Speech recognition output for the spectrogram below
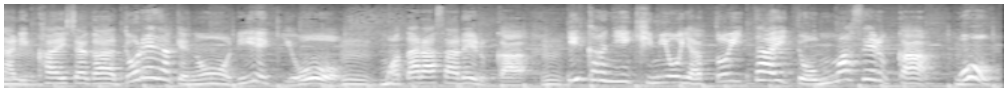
なりうん会社がどれだけの利益をうん。もたらされるか、うん。いかに君を雇いたいと思わせるかを書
